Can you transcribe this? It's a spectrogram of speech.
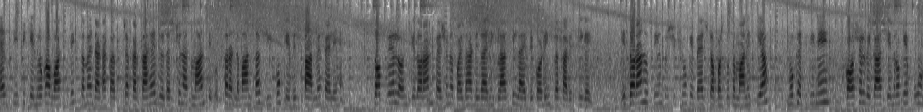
एसडीपी केंद्रों का वास्तविक समय डाटा कैप्चर करता है, जो दक्षिण आसमान से उत्तर अंडमान तक द्वीपों के विस्तार में फैले हैं। सॉफ्टवेयर लॉन्च के दौरान फ़ैशन और परिधान डिज़ाइनिंग क्लास की लाइव रिकॉर्डिंग प्रसारित की गई। इस दौरान उत्तीर्ण प्रशिक्षुओं के बैच टॉपर्स को सम्मानित किया। मुख्य अतिथि ने कौशल विकास केंद्रों के पूर्ण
